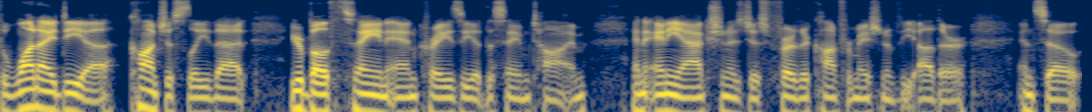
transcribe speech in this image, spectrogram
the one idea consciously that you're both sane and crazy at the same time, and any action is just further confirmation of the other. And so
